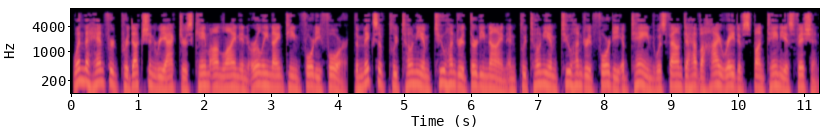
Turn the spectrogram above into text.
When the Hanford production reactors came online in early 1944, the mix of plutonium-239 and plutonium-240 obtained was found to have a high rate of spontaneous fission.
